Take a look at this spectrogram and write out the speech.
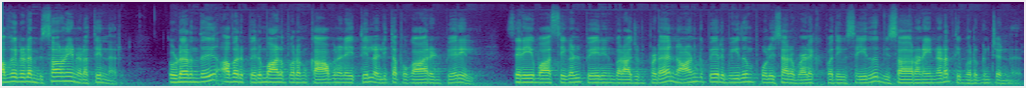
அவர்களிடம் விசாரணை நடத்தினர். தொடர்ந்து அவர் பெருமாள்புரம் காவல் நிலையத்தில் அளித்த புகாரின் பேரில் சிறைவாசிகள் பேரின்பராஜ் உட்பட நான்கு பேர் மீதும் போலீசார் வழக்கு பதிவு செய்து விசாரணை நடத்தி வருகின்றனர்.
